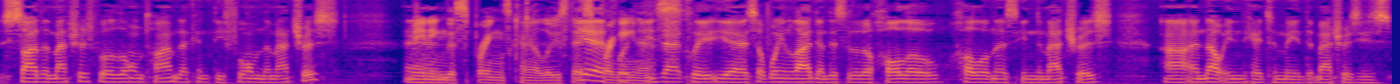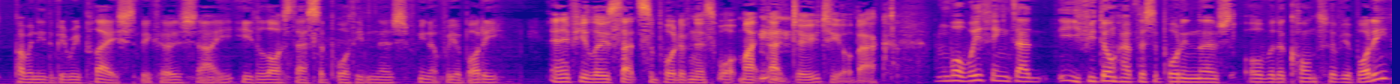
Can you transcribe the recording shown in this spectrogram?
side of the mattress for a long time, that can deform the mattress. Meaning the springs kind of lose their yeah, springiness. exactly. Yeah. So when you lie down, there's a little hollow hollowness in the mattress, uh, and that will indicate to me the mattress is probably need to be replaced because uh, it, it lost that supportiveness, you know, for your body. And if you lose that supportiveness, what might that do to your back? Well, we think that if you don't have the supporting nerves over the contour of your body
